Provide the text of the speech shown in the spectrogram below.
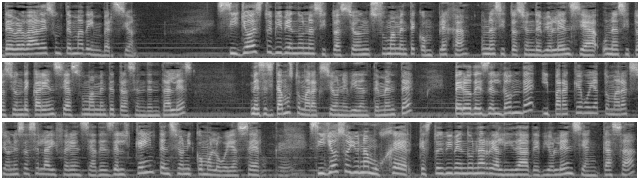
de verdad es un tema de inversión. Si yo estoy viviendo una situación sumamente compleja, una situación de violencia, una situación de carencias sumamente trascendentales, necesitamos tomar acción, evidentemente, pero desde el dónde y para qué voy a tomar acciones hace la diferencia, desde el qué intención y cómo lo voy a hacer. Si yo soy una mujer que estoy viviendo una realidad de violencia en casa,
